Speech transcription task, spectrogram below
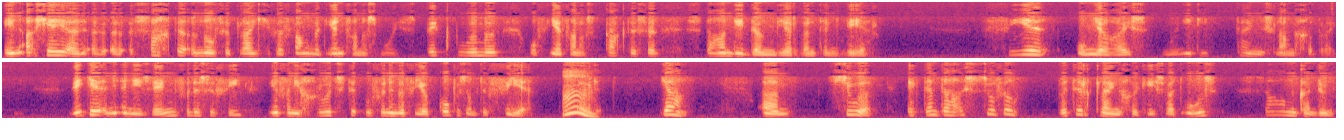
En as jy 'n sagte Engelse plantjie vervang met een van ons mooi spekbome of een van ons kaktusse, staan die ding deur wind en weer. Vee om jou huis moenie die tuinslang gebruik nie. Weet jy in in die Zen filosofie een van die grootste oefeninge vir jou kop is om te vee. Mm. Ja. Ehm um, so, ek dink daar is soveel bitter klein goedjies wat ons saam kan doen.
